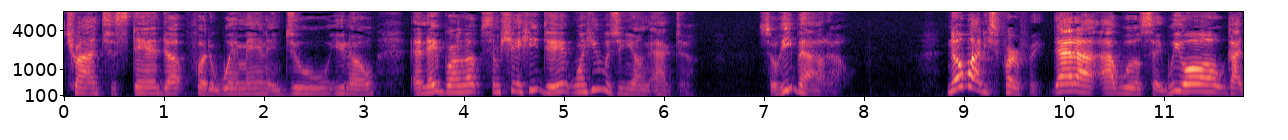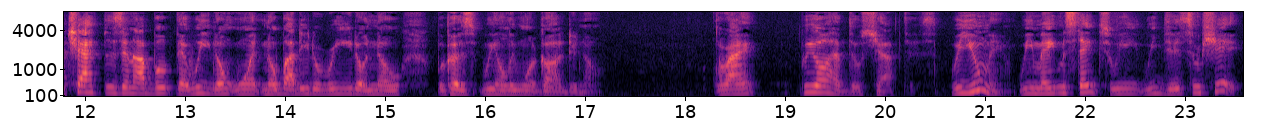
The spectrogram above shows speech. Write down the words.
trying to stand up for the women and do, you know, and they brought up some shit he did when he was a young actor. So he bowed out. Nobody's perfect. That I, I will say. We all got chapters in our book that we don't want nobody to read or know because we only want God to know. All right? We all have those chapters. We're human. We made mistakes. We we did some shit.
